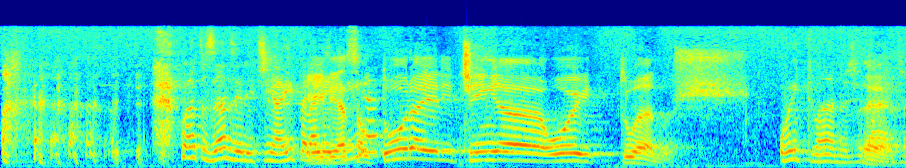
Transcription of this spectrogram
Quantos anos ele tinha aí pela ele, letrinha? Nessa altura ele tinha oito anos. Oito anos de é. idade.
